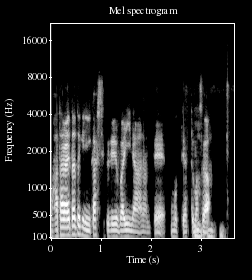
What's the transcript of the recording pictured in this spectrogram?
働いた時に活かしてくれればいいななんて思ってやってますがうん。うんうん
